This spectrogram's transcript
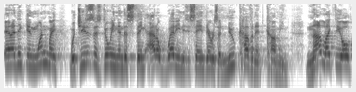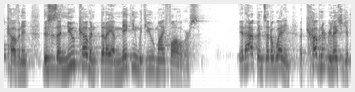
And I think in one way, what Jesus is doing in this thing at a wedding is he's saying there is a new covenant coming. Not like the old covenant. This is a new covenant that I am making with you, my followers. It happens at a wedding, a covenant relationship.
